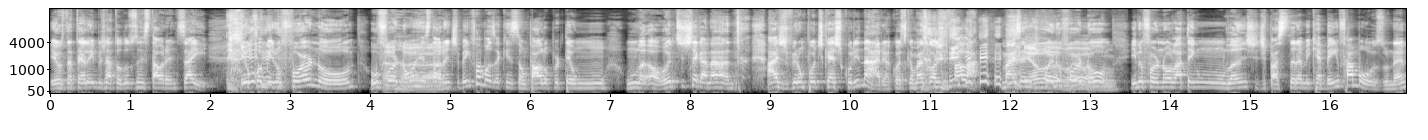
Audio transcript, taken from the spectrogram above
eu até lembro já todos os restaurantes aí. Eu comi no Fornô. O Fornô é um restaurante bem famoso aqui em São Paulo por ter um. um ó, antes de chegar na. A gente virou um podcast culinário, a coisa que eu mais gosto de falar. Mas a gente Eu foi no amo, eu Fornô. amo. E no Fornô lá tem um lanche de pastrame que é bem famoso, né?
